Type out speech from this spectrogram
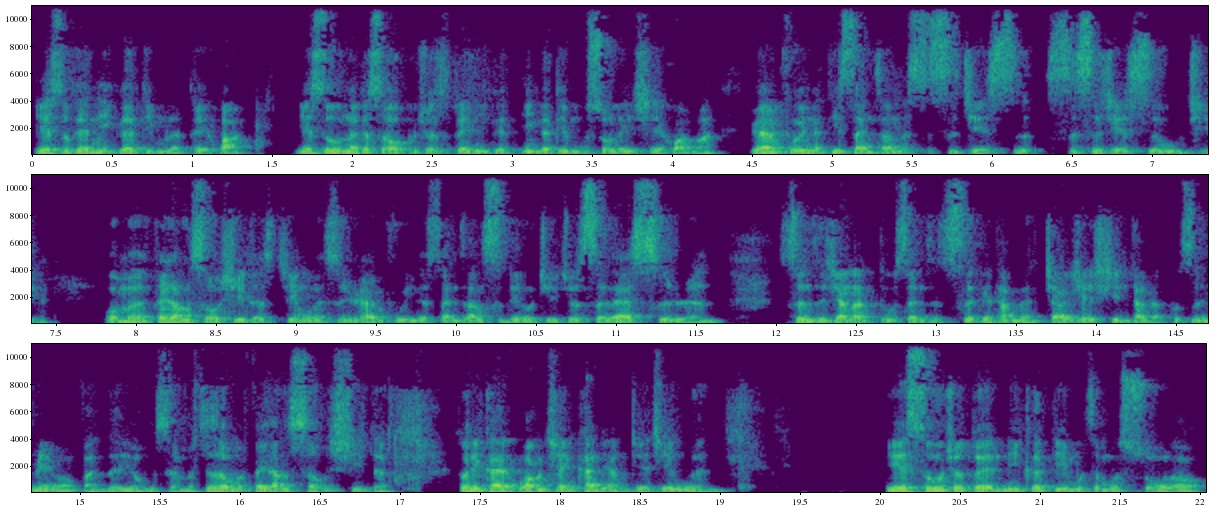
耶稣跟尼哥底母的对话。耶稣那个时候不就是对尼哥尼哥底母说了一些话吗？约翰福音的第三章的十四节十十四节十五节。我们非常熟悉的经文是约翰福音的三章十六节，就是神在世人，甚至将他独生子赐给他们，叫一切信他的不是灭亡，反得永生嘛。这是我们非常熟悉的。所以你看往前看两节经文，耶稣就对尼哥底母这么说喽：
